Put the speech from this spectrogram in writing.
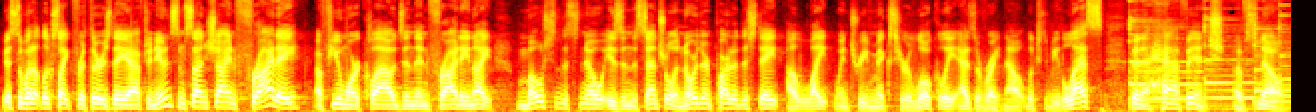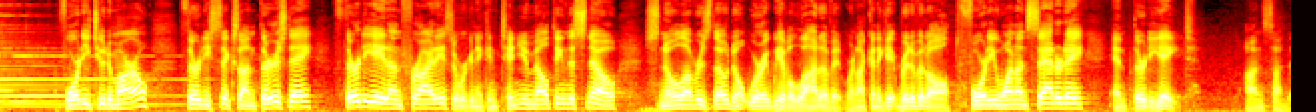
This is what it looks like for Thursday afternoon. Some sunshine Friday, a few more clouds, and then Friday night. Most of the snow is in the central and northern part of the state. A light wintry mix here locally. As of right now, it looks to be less than a half inch of snow. 42 tomorrow, 36 on Thursday, 38 on Friday, so we're going to continue melting the snow. Snow lovers, though, don't worry, we have a lot of it. We're not going to get rid of it all. 41 on Saturday and 38 on Sunday.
